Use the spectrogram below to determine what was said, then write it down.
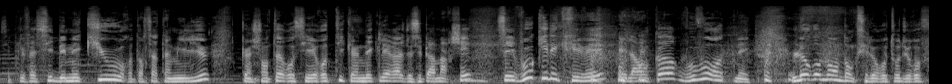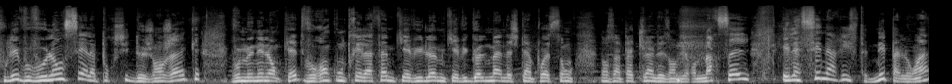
C'est plus facile d'aimer Cure dans certains milieux qu'un chanteur aussi érotique qu'un éclairage de supermarché. C'est vous qui l'écrivez, et là encore, vous vous retenez. Le roman, donc, c'est le retour du refoulé. Vous vous lancez à la poursuite de Jean-Jacques. Vous menez l'enquête. Vous rencontrez la femme qui a vu l'homme qui a vu Goldman acheter un poisson dans un patelin des environs de Marseille. Et la scénariste n'est pas loin.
